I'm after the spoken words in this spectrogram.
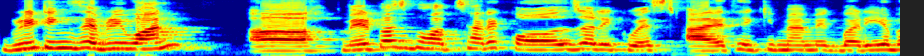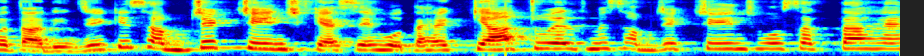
ग्रीटिंग्स एवरीवन Uh, मेरे पास बहुत सारे कॉल्स और रिक्वेस्ट आए थे कि मैम एक बार ये बता दीजिए कि सब्जेक्ट चेंज कैसे होता है? क्या ट्वेल्थ में सब्जेक्ट चेंज हो सकता है?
